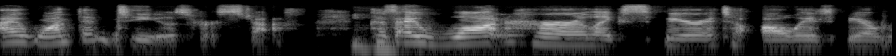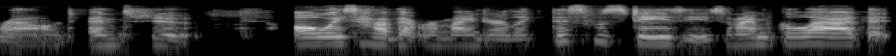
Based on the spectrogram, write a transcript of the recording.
I want them to use her stuff mm-hmm. because I want her like spirit to always be around and to always have that reminder like this was Daisy's. And I'm glad that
